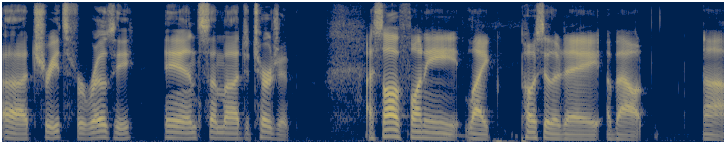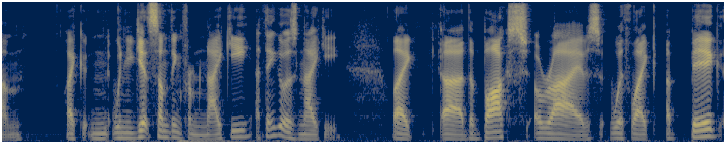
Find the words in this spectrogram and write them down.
uh, treats for Rosie, and some uh, detergent. I saw a funny like post the other day about um like n- when you get something from Nike, I think it was Nike, like uh, the box arrives with like a big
